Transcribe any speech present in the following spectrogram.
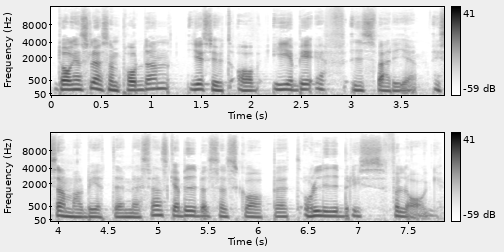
Dagens lösenpodden ges ut av EBF i Sverige i samarbete med Svenska Bibelsällskapet och Libris förlag.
